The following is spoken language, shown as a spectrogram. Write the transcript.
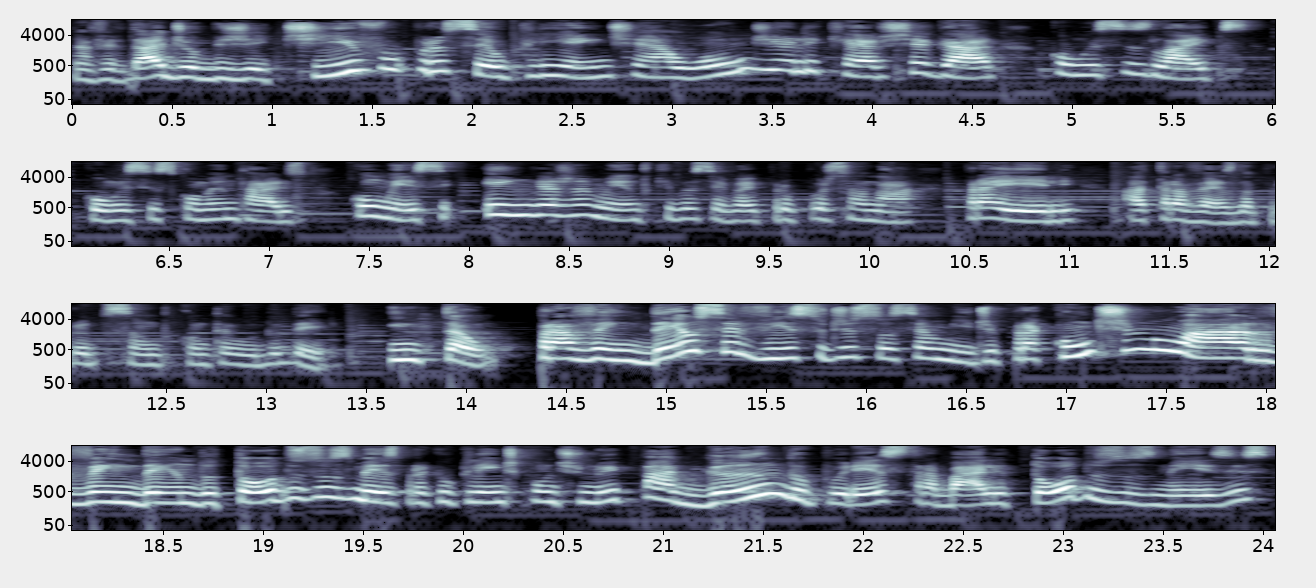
Na verdade, o objetivo para o seu cliente é aonde ele quer chegar com esses likes, com esses comentários, com esse engajamento que você vai proporcionar para ele através da produção do conteúdo dele. Então, para vender o serviço de social media, para continuar vendendo todos os meses, para que o cliente continue pagando por esse trabalho todos os meses,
